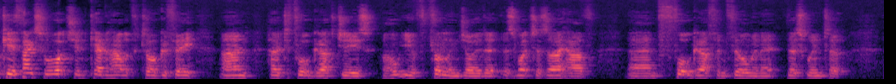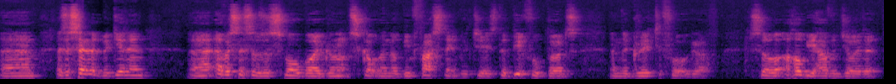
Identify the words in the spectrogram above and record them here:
Okay, thanks for watching Kevin Hatley Photography and how to photograph jays. I hope you've thoroughly enjoyed it as much as I have um, photographing and filming it this winter. Um, as I said at the beginning, uh, ever since I was a small boy growing up in Scotland I've been fascinated with jays. They're beautiful birds and they're great to photograph. So I hope you have enjoyed it.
